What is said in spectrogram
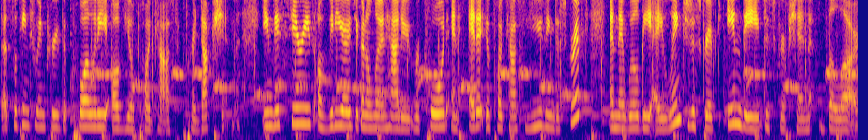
that's looking to improve the quality of your podcast production. In this series of videos, you're going to learn how to record and edit your podcast using Descript, and there will be a link to Descript in the description below.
